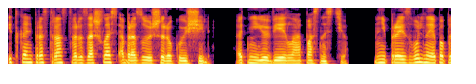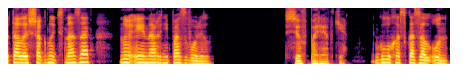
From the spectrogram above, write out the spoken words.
и ткань пространства разошлась, образуя широкую щель. От нее веяло опасностью. Непроизвольно я попыталась шагнуть назад, но Эйнар не позволил. Все в порядке», — глухо сказал он.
